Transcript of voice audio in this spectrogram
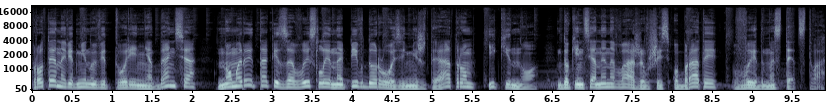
Проте, на відміну від творіння данця, номери так і зависли на півдорозі між театром і кіно, до кінця не наважившись обрати вид мистецтва.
